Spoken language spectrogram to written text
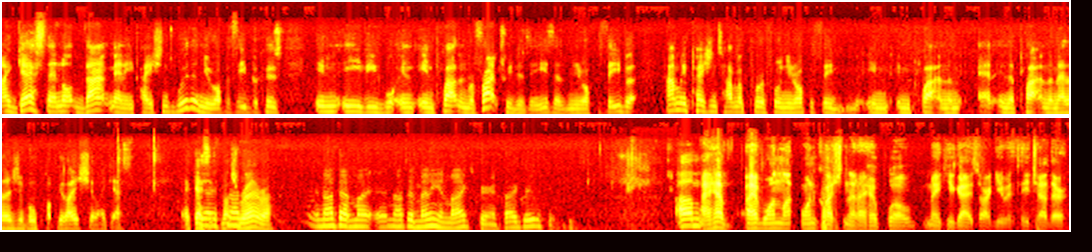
I guess there are not that many patients with a neuropathy because in EV in, in platinum refractory disease there's neuropathy, but how many patients have a peripheral neuropathy in, in platinum in the platinum eligible population? I guess I guess yeah, it's, it's, much not, rarer. Not that much, not that many in my experience. I agree with you. Um, I have I have one one question that I hope will make you guys argue with each other.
